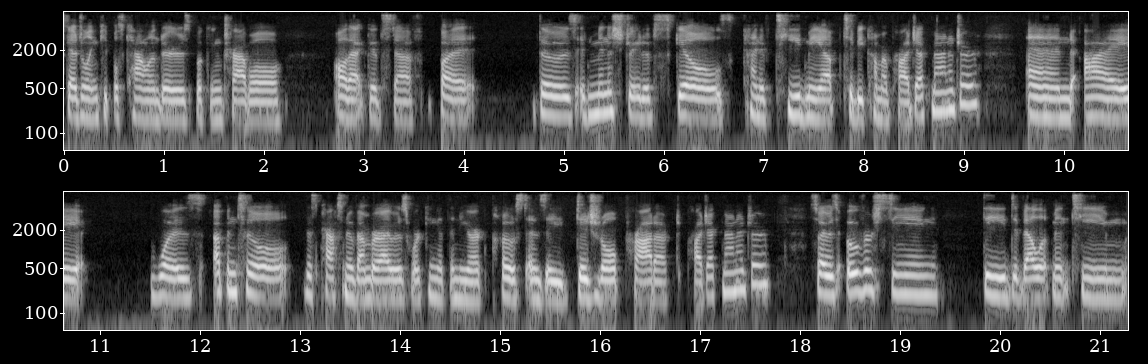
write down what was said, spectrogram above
scheduling people's calendars, booking travel, all that good stuff. But those administrative skills kind of teed me up to become a project manager. And I was up until this past November, I was working at the New York Post as a digital product project manager. So I was overseeing the development team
